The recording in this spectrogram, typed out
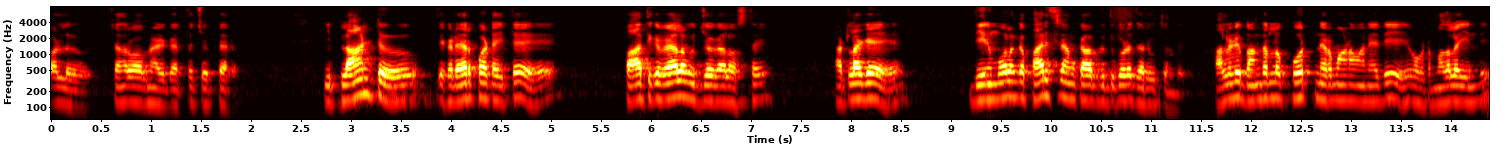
వాళ్ళు చంద్రబాబు నాయుడు గారితో చెప్పారు. ఈ ప్లాంట్ ఇక్కడ ఏర్పాటైతే పాతిక వేల ఉద్యోగాలు వస్తాయి. అట్లాగే దీని మూలంగా పారిశ్రామిక అభివృద్ధి కూడా జరుగుతుంది. ఆల్రెడీ బందర్లో పోర్ట్ నిర్మాణం అనేది ఒకటి మొదలయ్యింది.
